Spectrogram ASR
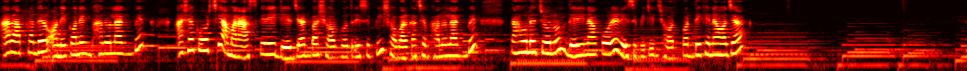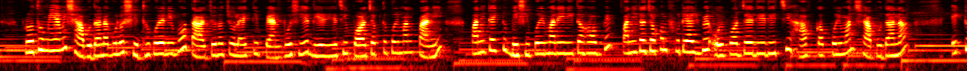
আর আপনাদের অনেক অনেক ভালো লাগবে। আশা করছি আমার আজকের এই ডেজার্ট বা শরবত রেসিপি সবার কাছে ভালো লাগবে। তাহলে চলুন দেরি না করে রেসিপিটি ঝটপট দেখে নেওয়া যাক। প্রথমে আমি সাবুদানাগুলো সিদ্ধ করে নিব। তার জন্য চুলায় একটি প্যান বসিয়ে দিয়ে দিয়েছি পর্যাপ্ত পরিমাণ পানি। পানিটা একটু বেশি পরিমাণেই নিতে হবে। পানিটা যখন ফুটে আসবে ওই পর্যায়ে দিয়ে দিচ্ছি হাফ কাপ পরিমাণ সাবুদানা। একটু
